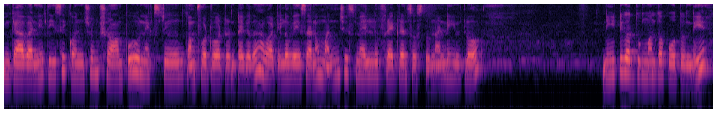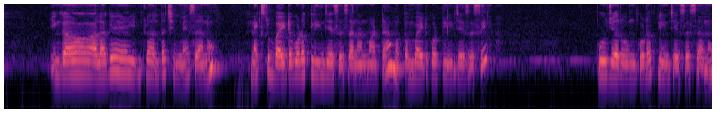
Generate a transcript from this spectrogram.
ఇంకా అవన్నీ తీసి కొంచెం షాంపూ నెక్స్ట్ కంఫర్ట్ వాటర్ ఉంటాయి కదా వాటిల్లో వేసాను. మంచి స్మెల్ ఫ్రేగ్రెన్స్ వస్తుందండి ఇంట్లో. నీట్గా దుమ్మంతా పోతుంది. ఇంకా అలాగే ఇంట్లో అంతా చిమ్మేశాను. నెక్స్ట్ బయట కూడా క్లీన్ చేసేసాను అనమాట మొత్తం బయట కూడా క్లీన్ చేసేసి పూజ రూమ్ కూడా క్లీన్ చేసేసాను.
